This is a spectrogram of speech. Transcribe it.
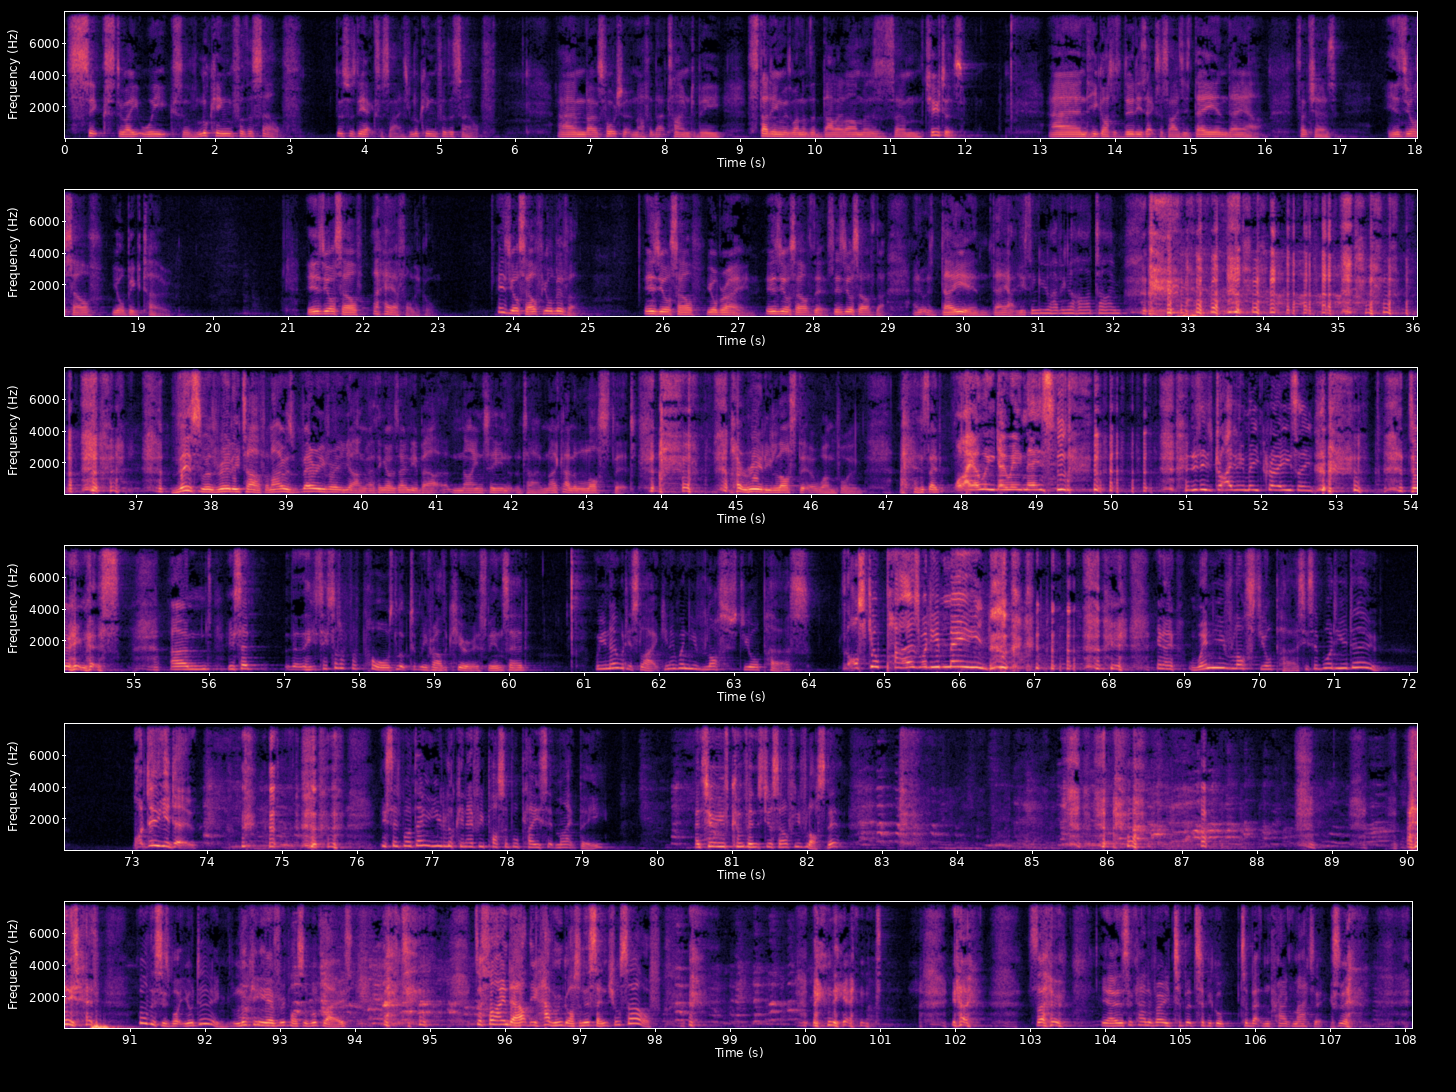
six to eight weeks of looking for the self. This was the exercise, looking for the self. And I was fortunate enough at that time to be studying with one of the Dalai Lama's um, tutors. And he got us to do these exercises day in, day out, such as Is yourself your big toe? Is yourself a hair follicle? Is yourself your liver? Is yourself your brain? Is yourself this? Is yourself that? And it was day in, day out. You think you're having a hard time? this was really tough, and I was very, very young. I think I was only about 19 at the time, and I kind of lost it. I really lost it at one point and said, Why are we doing this? this is driving me crazy doing this. And he said, he, sort of paused, looked at me rather curiously, and said, Well, you know what it's like. You know when you've lost your purse? Lost your purse? What do you mean? you know, when you've lost your purse, he said, What do you do? What do you do? he said, Well, don't you look in every possible place it might be until you've convinced yourself you've lost it? And he said, Well, this is what you're doing, looking in every possible place to, to find out that you haven't got an essential self. in the end. You know, so, you know, this is kind of very typical Tibetan pragmatics.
